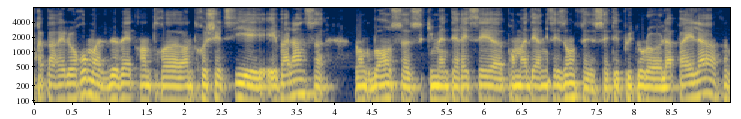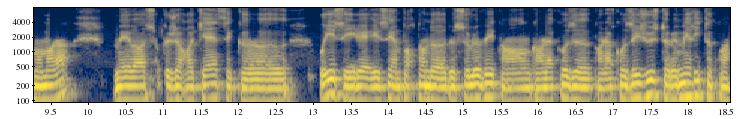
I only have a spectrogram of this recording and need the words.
préparait l'Euro. Moi, je devais être entre entre Chelsea et, et Valence. Donc bon, ce, ce qui m'intéressait euh, pour ma dernière saison, c'était plutôt le, la paella à ce moment-là. Mais ce que je retiens, c'est que oui, c'est c'est important de, de, se lever quand, quand la cause quand la cause est juste, le mérite quoi.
